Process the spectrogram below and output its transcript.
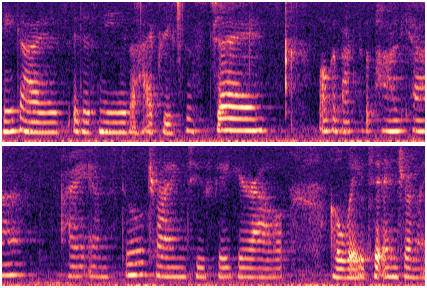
Hey guys, it is me, the High Priestess Jay. Welcome back to the podcast. I am still trying to figure out a way to intro my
